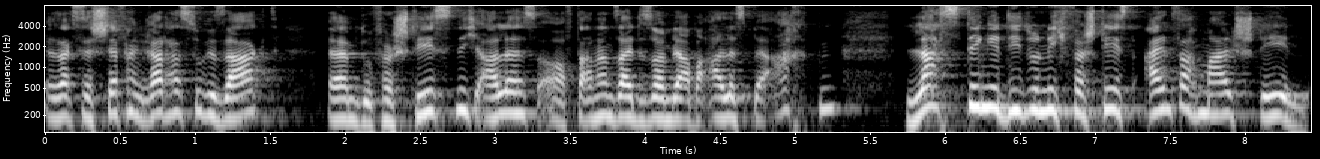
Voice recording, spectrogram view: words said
er sagt, Stefan, gerade hast du gesagt, ähm, du verstehst nicht alles. Auf der anderen Seite sollen wir aber alles beachten. Lass Dinge, die du nicht verstehst, einfach mal stehen.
